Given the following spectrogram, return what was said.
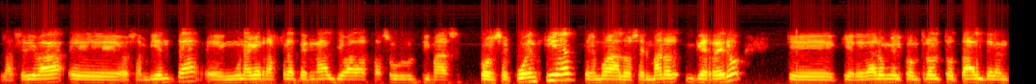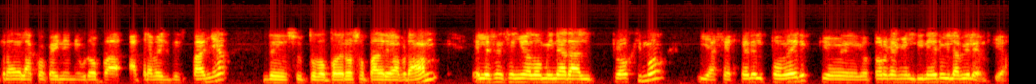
La serie va, eh, os ambienta en una guerra fraternal llevada hasta sus últimas consecuencias. Tenemos a los hermanos Guerrero, que, que heredaron el control total de la entrada de la cocaína en Europa a través de España, de su todopoderoso padre Abraham. Él les enseñó a dominar al prójimo y ejercer el poder que otorgan el dinero y la violencia.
